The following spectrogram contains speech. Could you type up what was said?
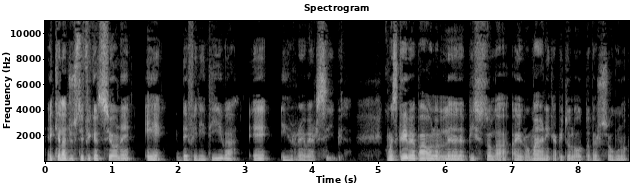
è che la giustificazione è definitiva e irreversibile. Come scrive Paolo nell'epistola ai Romani, capitolo 8, verso 1,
